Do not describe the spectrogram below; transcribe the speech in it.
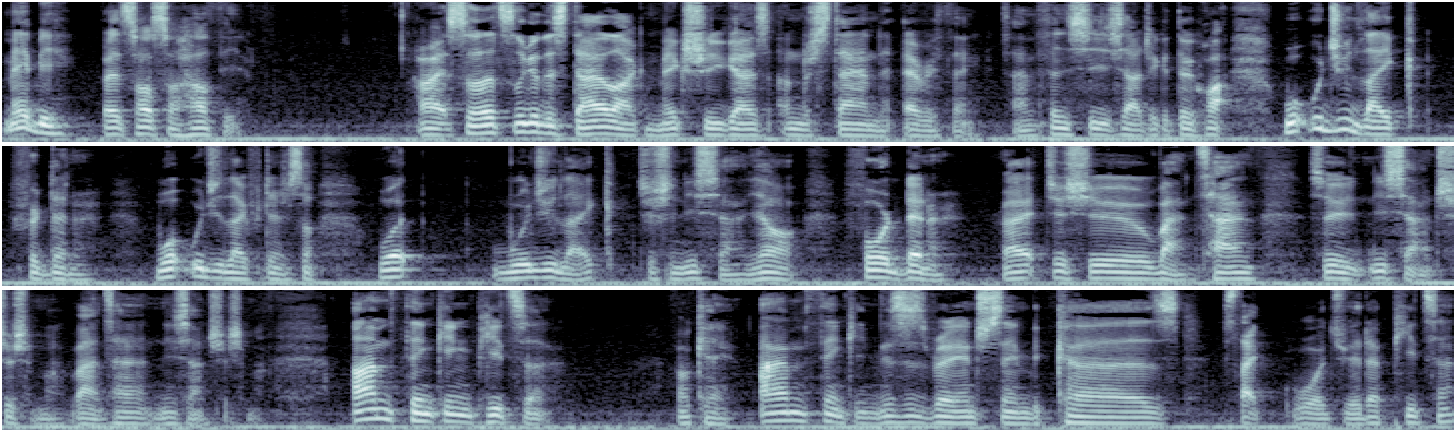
Maybe, but it's also healthy. All right, so let's look at this dialogue and make sure you guys understand everything. What would you like for dinner? What would you like for dinner? So, what would you like 就是你想要 for dinner, right? 就是晚餐，所以你想吃什么？晚餐你想吃什么？I'm thinking pizza. Okay, I'm thinking. This is very interesting because it's like 我觉得 pizza.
